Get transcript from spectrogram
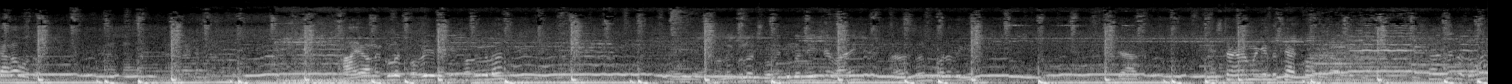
দেখাবো তো। ভাই, অনেকগুলো ছবি দেখি, ছবিগুলো। অনেকগুলো ছবি তুলে নিয়েছে ভাই। আরও জুম করে দেখি। ইনস্টাগ্রামে কিন্তু ট্যাগ করে আছে তো তোমার?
